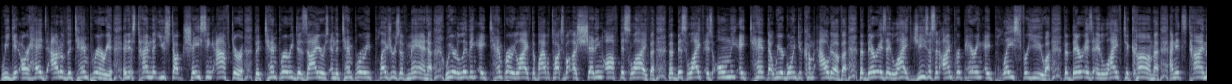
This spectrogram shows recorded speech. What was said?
we get our heads out of the temporary. It is time that you stop chasing after the temporary desires and the temporary pleasures of man. We are living a temporary life. The Bible talks about us shedding off this life, that this life is only a tent that we are going to come out of, that there is a life. Jesus said, I'm preparing a place for you, that there is a life to come and it's time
